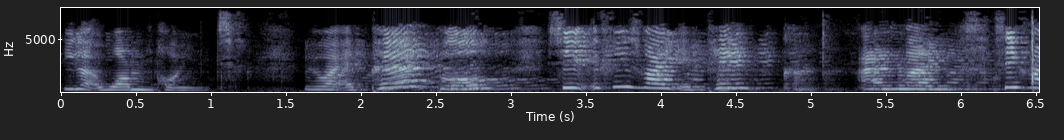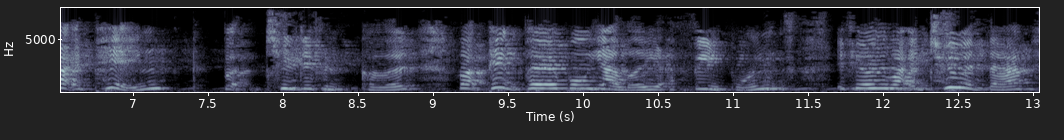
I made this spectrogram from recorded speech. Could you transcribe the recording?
you get one point. If you write a purple, see if you write a pink and then see if you write a pink, but two different colours, like pink, purple, yellow, you get three points. If you only write two of them,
